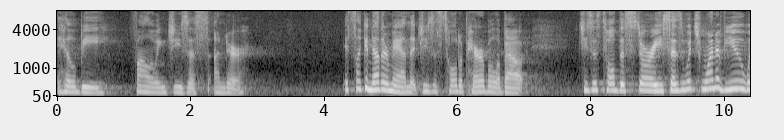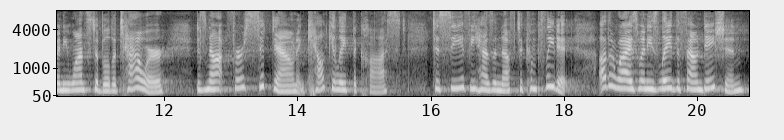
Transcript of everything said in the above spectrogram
he'll be following Jesus under. It's like another man that Jesus told a parable about. Jesus told this story. He says, Which one of you, when he wants to build a tower, does not first sit down and calculate the cost to see if he has enough to complete it? Otherwise, when he's laid the foundation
